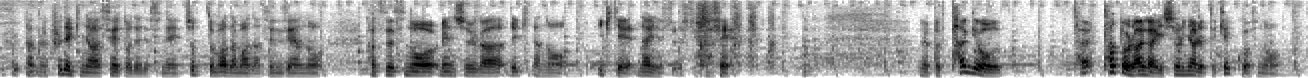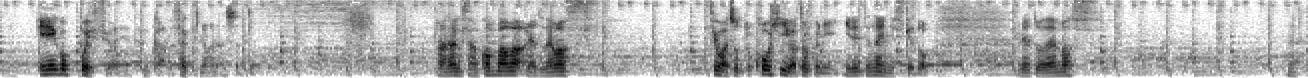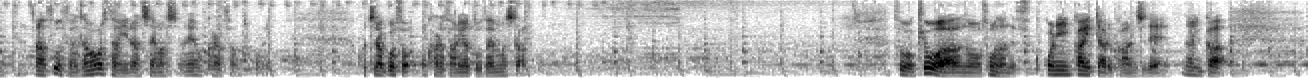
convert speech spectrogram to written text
不出来な生徒でですねちょっとまだまだ全然あの滑舌の練習ができあの生きてないですすいませんやっぱ他行他他とらが一緒になるって結構その英語っぽいですよねなんかさっきの話だとあナグさんこんばんはありがとうございます今日はちょっとコーヒーは特に入れてないんですけどありがとうございますあ、そうですね。玉越さんいらっしゃいましたよね。岡原さんのところに。こちらこそ、岡原さんありがとうございました。そう、今日は、あの、そうなんです。ここに書いてある感じで、何か、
